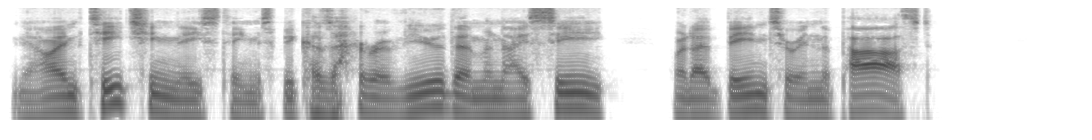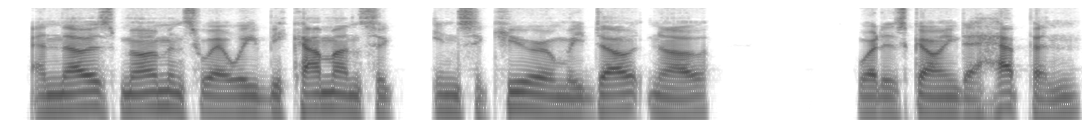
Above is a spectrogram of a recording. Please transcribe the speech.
Now I'm teaching these things because I review them and I see what I've been through in the past. And those moments where we become unse- insecure and we don't know what is going to happen,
